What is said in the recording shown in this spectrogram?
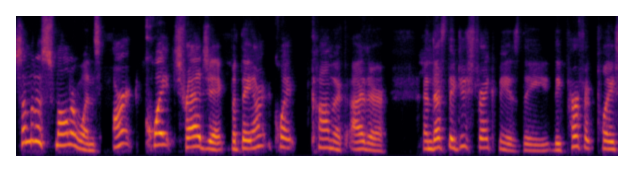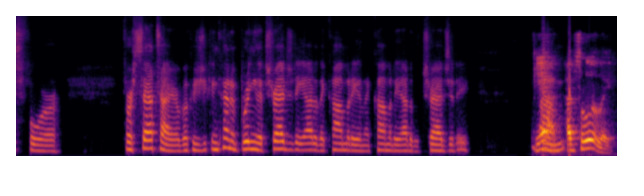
some of the smaller ones aren't quite tragic, but they aren't quite comic either. And thus they do strike me as the the perfect place for for satire because you can kind of bring the tragedy out of the comedy and the comedy out of the tragedy. Yeah, Um, absolutely.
